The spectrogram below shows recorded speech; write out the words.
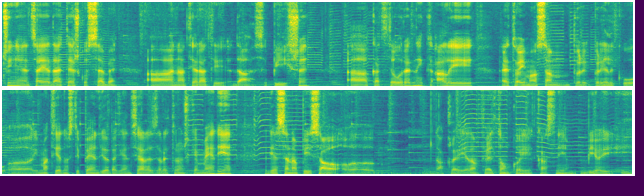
činjenica je da je teško sebe natjerati da se piše kad ste urednik, ali eto imao sam priliku imati jednu stipendiju od Agencije za elektroničke medije gdje sam napisao dakle jedan felton koji je kasnije bio i, i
